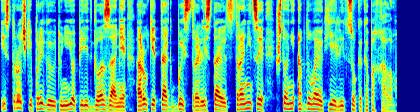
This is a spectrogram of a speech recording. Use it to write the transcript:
и строчки прыгают у нее перед глазами, а руки так быстро листают страницы, что они обдувают ей лицо, как опахалом.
